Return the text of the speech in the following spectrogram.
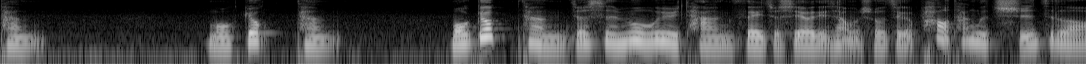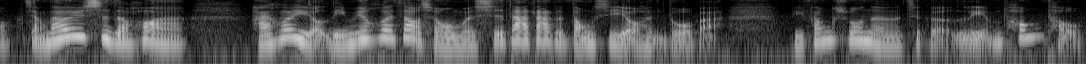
탕，목욕 탕，목욕탕就是沐浴汤，所以就是有点像我们说这个泡汤的池子喽。讲到浴室的话，还会有里面会造成我们湿哒哒的东西有很多吧， 比方说呢，这个淋蓬头，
